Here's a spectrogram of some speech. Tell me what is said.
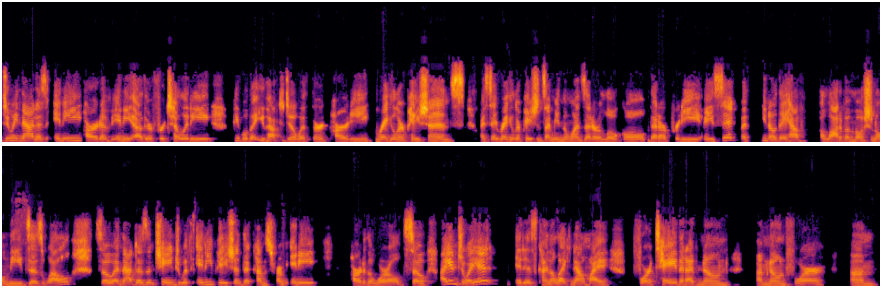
doing that as any part of any other fertility people that you have to deal with third party regular patients. I say regular patients i mean the ones that are local that are pretty basic but you know they have a lot of emotional needs as well. So and that doesn't change with any patient that comes from any part of the world. So i enjoy it. It is kind of like now my forte that i've known i'm known for. Um,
